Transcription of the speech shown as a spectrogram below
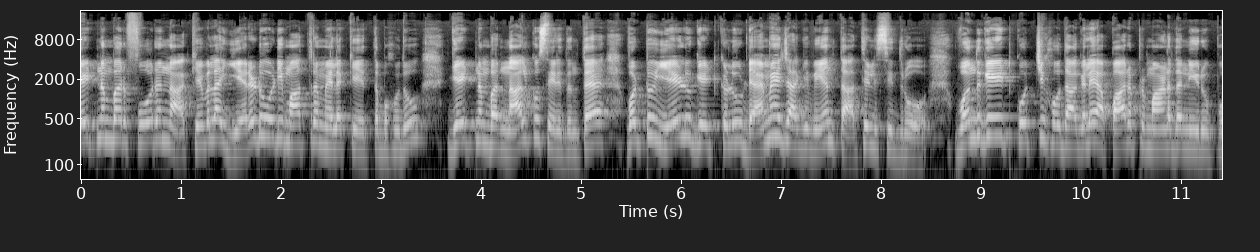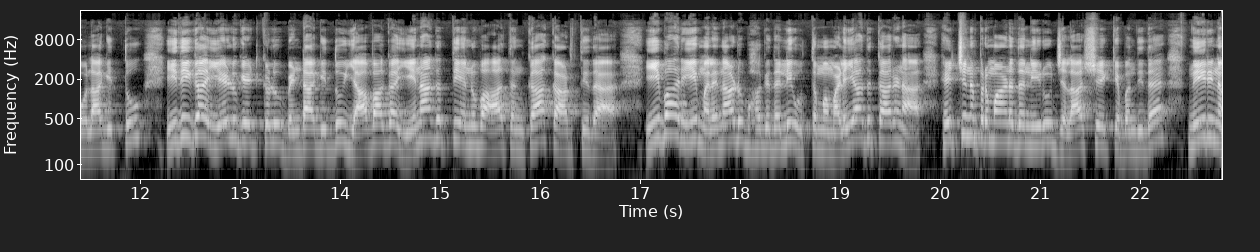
ಗೇಟ್ ನಂಬರ್ ಫೋರ್ ಅನ್ನು ಕೇವಲ ಎರಡು ಅಡಿ ಮಾತ್ರ ಮೇಲಕ್ಕೆ ಎತ್ತಬಹುದು. ಗೇಟ್ ನಂಬರ್ ನಾಲ್ಕು ಸೇರಿದಂತೆ ಒಟ್ಟು ಏಳು ಗೇಟ್ಗಳು ಡ್ಯಾಮೇಜ್ ಆಗಿವೆ ಅಂತ ತಿಳಿಸಿದ್ರು. ಒಂದು ಗೇಟ್ ಕೊಚ್ಚಿ ಹೋದಾಗಲೇ ಅಪಾರ ಪ್ರಮಾಣದ ನೀರು ಪೋಲಾಗಿತ್ತು. ಇದೀಗ ಏಳು ಗೇಟ್ಗಳು ಬೆಂಡಾಗಿದ್ದು ಯಾವಾಗ ಏನಾಗುತ್ತೆ ಎನ್ನುವ ಆತಂಕ ಕಾಡ್ತಿದೆ. ಈ ಬಾರಿ ಮಲೆನಾಡು ಭಾಗದಲ್ಲಿ ಉತ್ತಮ ಮಳೆಯಾದ ಕಾರಣ ಹೆಚ್ಚಿನ ಪ್ರಮಾಣದ ನೀರು ಜಲಾಶಯಕ್ಕೆ ಬಂದಿದೆ. ನೀರಿನ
